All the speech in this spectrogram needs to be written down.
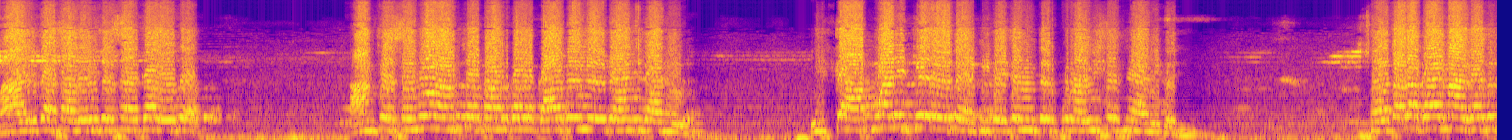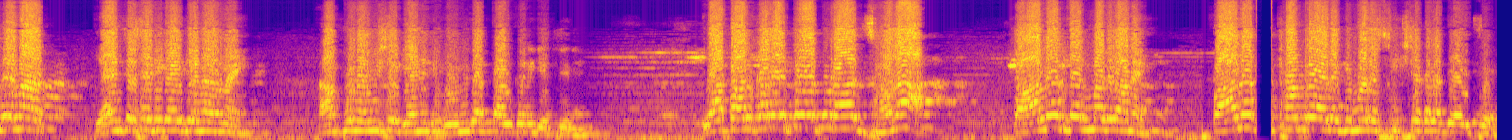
महाविकास आघाडीचं सरकार होतं. आमच्यासमोर आमच्या पालकाला काय बोलले होतं आम्ही जाणवलं. इतकं अपमानित केलं होतं की त्याच्यानंतर पुन्हा विषयच नाही आले कधी. स्वतःला काय मागायचं ते माग यांच्यासाठी काही देणार नाही. हा पुन्हा विषय घेण्याची भूमिका पालकाने घेतली नाही. या पालकाला तो त्रास झाला. पालक डगमगला नाही. पालक थांबवायला की मला शिक्षकाला द्यायचंय.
